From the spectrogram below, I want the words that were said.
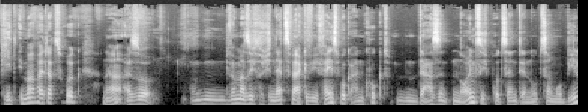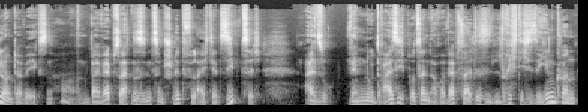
geht immer weiter zurück. Ne? Also wenn man sich solche Netzwerke wie Facebook anguckt, da sind 90 Prozent der Nutzer mobil unterwegs. Ne? Und bei Webseiten sind es im Schnitt vielleicht jetzt 70. Also, wenn nur 30 Prozent eurer Webseite richtig sehen können,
